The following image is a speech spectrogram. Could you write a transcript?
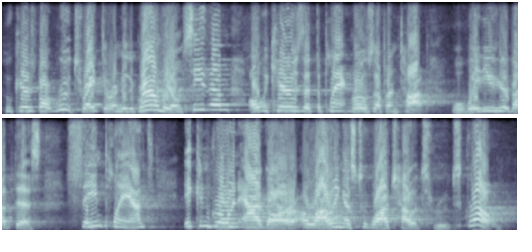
Who cares about roots, right? They're under the ground. We don't see them. All we care is that the plant grows up on top. Well, wait till you hear about this. Same plant, it can grow in agar, allowing us to watch how its roots grow.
